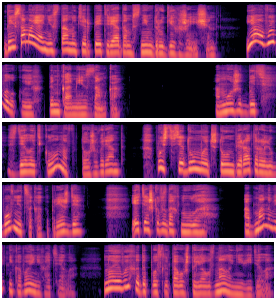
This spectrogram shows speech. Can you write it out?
Да и сама я не стану терпеть рядом с ним других женщин. Я выволоку их пинками из замка. А может быть, сделать клонов — тоже вариант. Пусть все думают, что у императора любовница, как и прежде. Я тяжко вздохнула. Обманывать никого я не хотела. Но и выхода после того, что я узнала, не видела.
